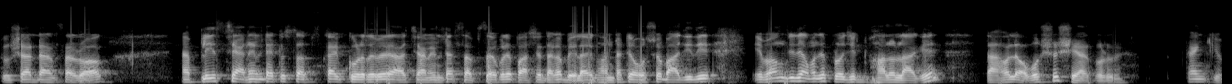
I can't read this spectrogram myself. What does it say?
Tushar dancer rock. হ্যাঁ প্লিজ চ্যানেলটা একটু সাবস্ক্রাইব করে দেবে আর চ্যানেলটা সাবস্ক্রাইব করে পাশে থাকা বেলায় ঘন্টাটি অবশ্যই বাজিয়ে দিয়ে এবং যদি আমাদের প্রজেক্ট ভালো লাগে, তাহলে অবশ্যই শেয়ার করবে। থ্যাংক ইউ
